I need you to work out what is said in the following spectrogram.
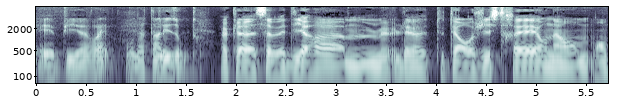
Et puis, euh, ouais, on attend les autres. Donc là, ça veut dire euh, le, tout est enregistré, on est en, en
